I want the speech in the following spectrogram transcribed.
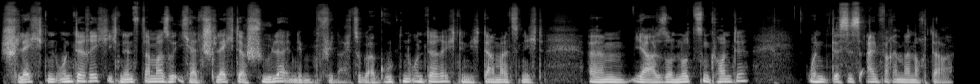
schlechten Unterricht, ich nenne es da mal so, ich als schlechter Schüler in dem vielleicht sogar guten Unterricht, den ich damals nicht ähm, ja so nutzen konnte. Und das ist einfach immer noch da.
